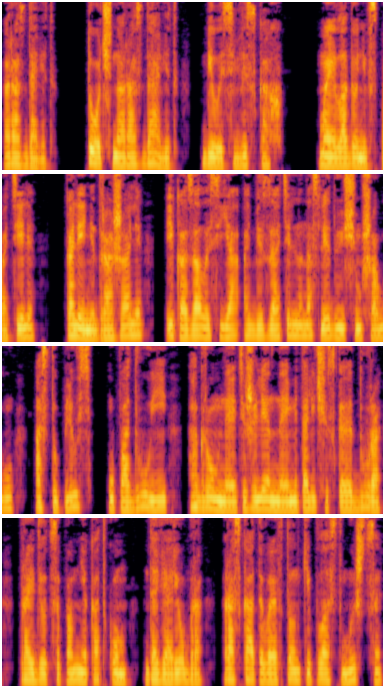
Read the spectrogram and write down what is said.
«Раздавит! Точно раздавит!» — билась в висках. Мои ладони вспотели, колени дрожали, и, казалось, я обязательно на следующем шагу оступлюсь, упаду, и огромная тяжеленная металлическая дура пройдется по мне катком, давя ребра, раскатывая в тонкий пласт мышцы.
